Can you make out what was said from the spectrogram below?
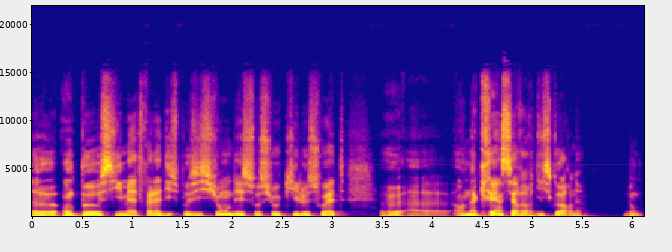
On peut aussi mettre à la disposition des sociaux qui le souhaitent. on a créé un serveur Discord. Donc,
